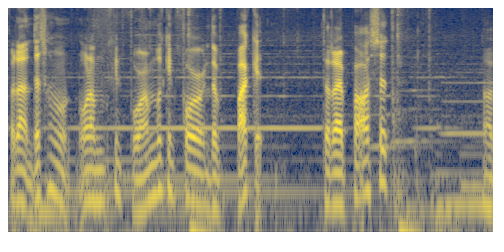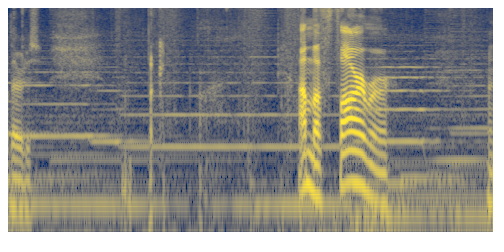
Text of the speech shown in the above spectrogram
But uh, that's what, what I'm looking for. I'm looking for the bucket. Did I pass it? Oh, there it is. Okay. I'm a farmer. The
